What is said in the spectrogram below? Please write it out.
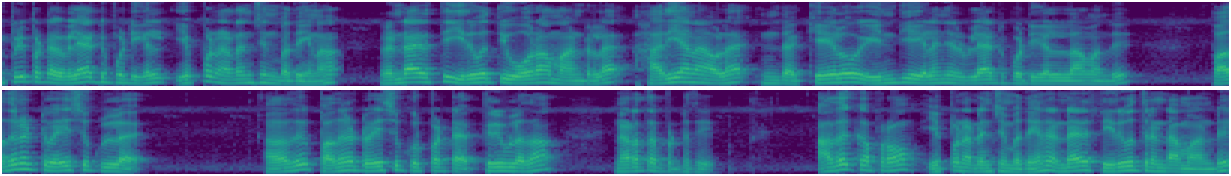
இப்படிப்பட்ட விளையாட்டு போட்டிகள் எப்போ நடந்துச்சுன்னு பார்த்தீங்கன்னா ரெண்டாயிரத்தி இருபத்தி ஓராம் ஆண்டில் ஹரியானாவில் இந்த கேலோ இந்திய இளைஞர் விளையாட்டுப் போட்டிகள்லாம் வந்து பதினெட்டு வயசுக்குள்ளே அதாவது பதினெட்டு வயசுக்கு உட்பட்ட பிரிவில் தான் நடத்தப்பட்டது. அதுக்கப்புறம் எப்போ நடந்துச்சுன்னு பார்த்தீங்கன்னா ரெண்டாயிரத்தி இருபத்தி ரெண்டாம் ஆண்டு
